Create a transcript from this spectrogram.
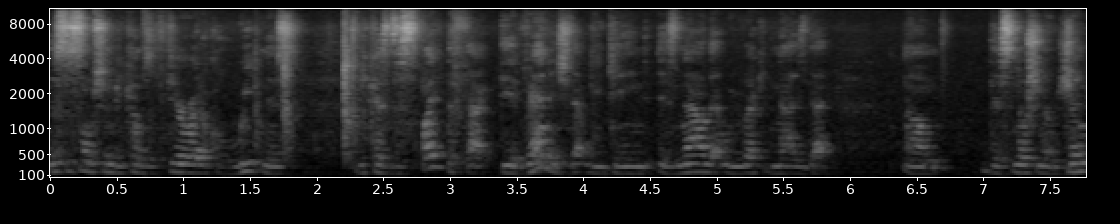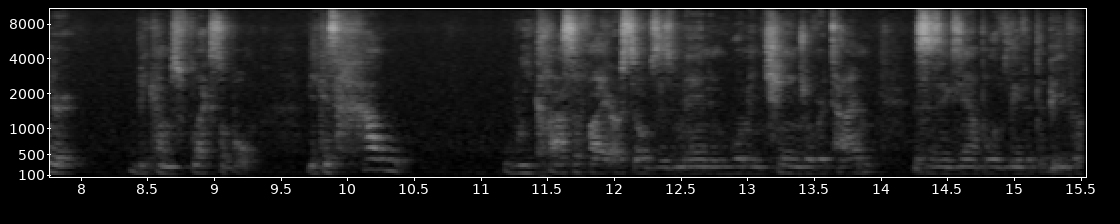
This assumption becomes a theoretical weakness because despite the fact, the advantage that we gained is now that we recognize that um, this notion of gender becomes flexible. Because how we classify ourselves as man and woman change over time. This is an example of Leave It to Beaver.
